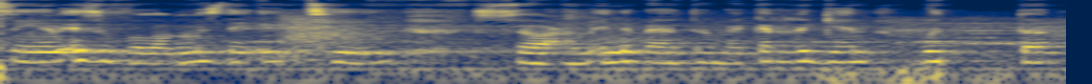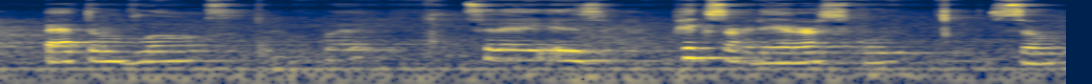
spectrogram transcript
Saying it's Vlogmas Day 18. So I'm in the bathroom, back at it again with the bathroom vlogs. But today is Pixar Day at our school. So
